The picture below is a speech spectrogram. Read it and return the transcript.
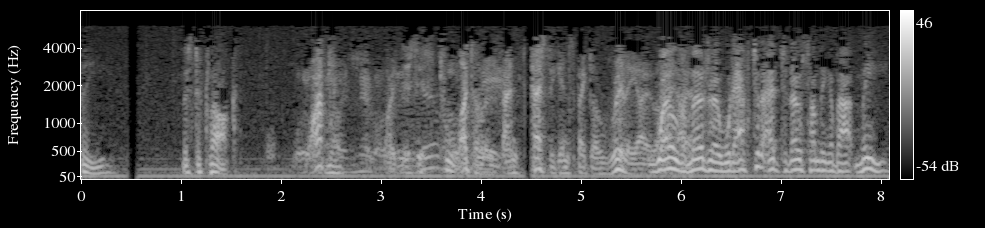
be Mr. Clark. What? Why, this is too utterly fantastic, Inspector. Really, I... Well, I, the murderer would have to had to know something about me.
